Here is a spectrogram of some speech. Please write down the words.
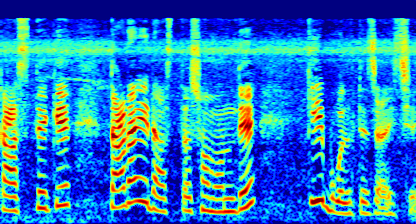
কাছ থেকে তারাই রাস্তা সম্বন্ধে কি বলতে চাইছে?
